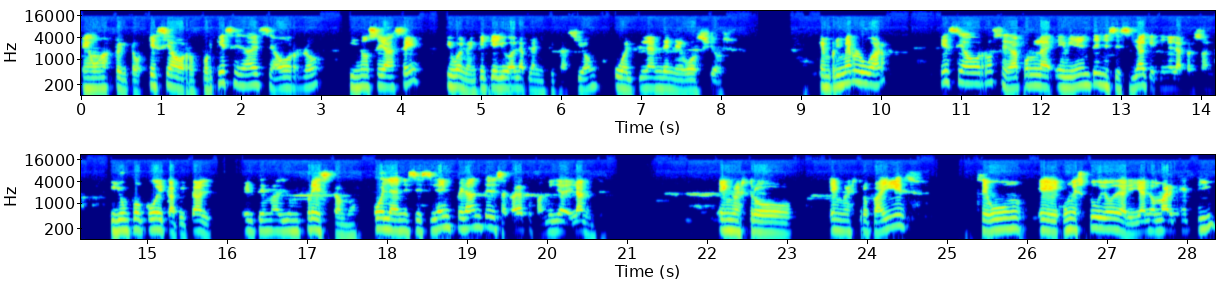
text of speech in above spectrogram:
en un aspecto, ese ahorro, ¿por qué se da ese ahorro y no se hace? Y bueno, ¿en qué te ayuda la planificación o el plan de negocios? En primer lugar, ese ahorro se da por la evidente necesidad que tiene la persona y un poco de capital, el tema de un préstamo o la necesidad imperante de sacar a tu familia adelante. En nuestro, en nuestro país, según eh, un estudio de Arellano Marketing,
